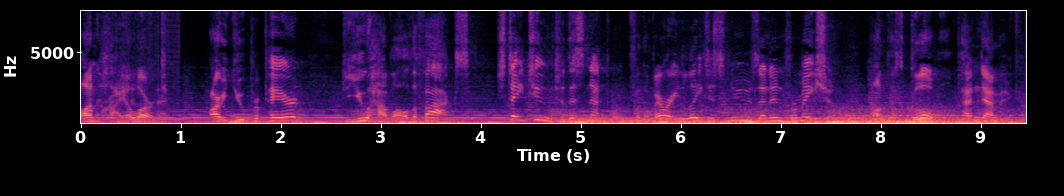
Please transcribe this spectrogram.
on high alert. Are you prepared? Do you have all the facts? Stay tuned to this network for the very latest news and information on this global pandemic.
